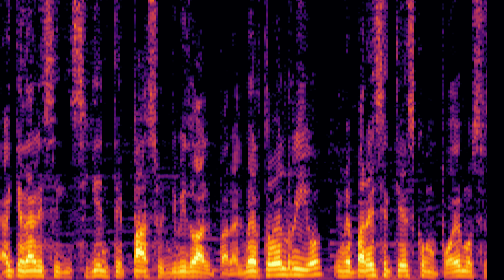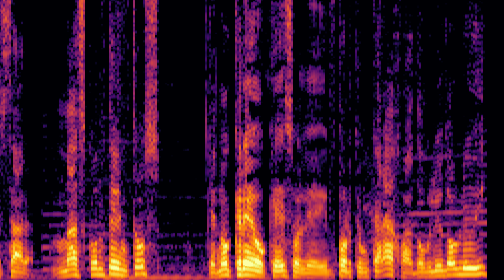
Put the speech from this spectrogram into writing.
hay que dar ese siguiente paso individual para Alberto del Río, y me parece que es como podemos estar más contentos, que no creo que eso le importe un carajo a WWE,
